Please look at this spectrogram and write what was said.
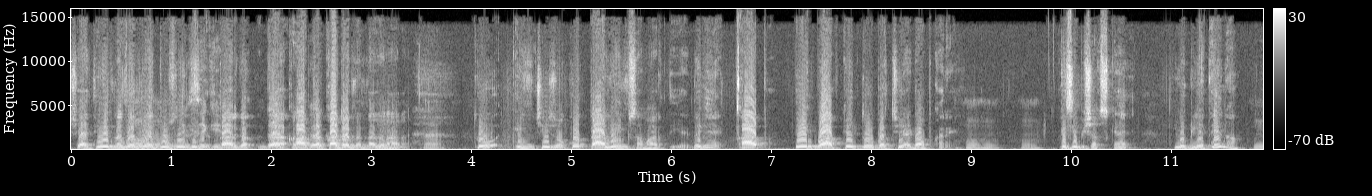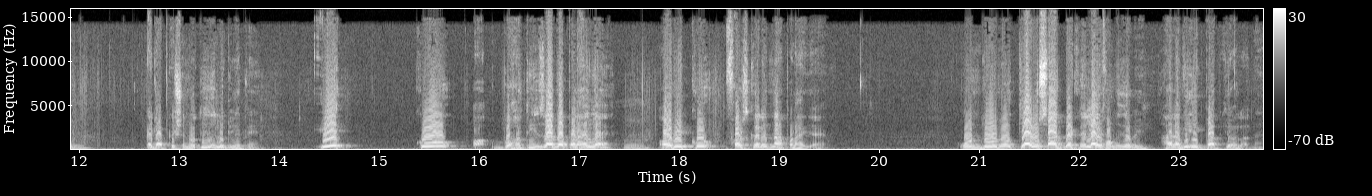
शहतीर नज़र नहीं हाँ, दूसरे की तार का आग का काटा नज़र आ रहा है हाँ। तो इन चीज़ों को तालीम संवारती है। देखिए आप एक बाप के दो बच्चे अडॉप्ट करें। हम्म, हम्म, हम्म। किसी भी शख्स के हैं लोग लेते हैं ना? अडॉप्टेशन होती है लोग लेते हैं। एक को बहुत ही ज़्यादा पढ़ाया जाए और एक को फ़र्ज़ करें ना पढ़ाया जाए। उन दोनों क्या वो साथ बैठने लायक होंगे कभी हालाँकि एक बाप की औलाद है।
